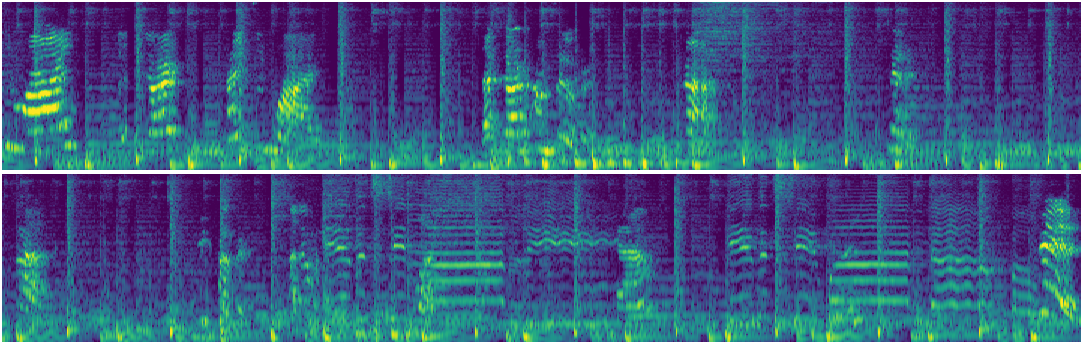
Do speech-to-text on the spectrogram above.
Nice and wide. Let's start nice and wide. Left arm comes over. Cross. Center. Cross. Recover. Other way. One. Down. Good.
